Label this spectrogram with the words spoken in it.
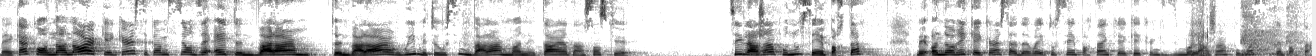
Ben, quand on honore quelqu'un, c'est comme si on disait, hey, t'as une valeur, t'as une valeur, oui, mais t'as aussi une valeur monétaire dans le sens que, tu sais, l'argent pour nous, c'est important. Mais honorer quelqu'un, ça devrait être aussi important que quelqu'un qui dit, moi, l'argent, pour moi, c'est important.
